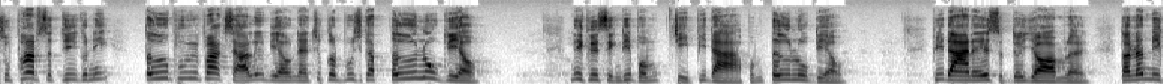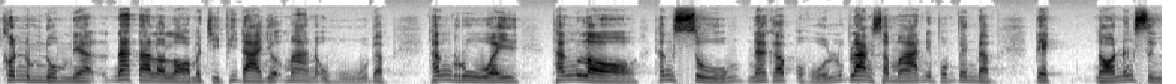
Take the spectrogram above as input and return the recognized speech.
สุภาพสตรีคนนี้ ตื้อผู้พิพากษาลูกเดียวนี่ยทุกคนพูดสิครับตื้อลูกเดียว นี่คือสิ่งที่ผมจีบพี่ดา ผมตื้อลูกเดียวพี่ดาในที่สุดโดยยอมเลย ตอนนั้นมีคนหนุ่มๆเนี่ยหน้าตาหล่อๆมาจีบพี่ดาเยอะมากนะโอ้โหแบบ ทั้งรวยทั้งหล่อทั้งสูงนะครับโอ้โหรูปร่างสมาร์ทนี่ผมเป็นแบบเด็กนอนหนังสือ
